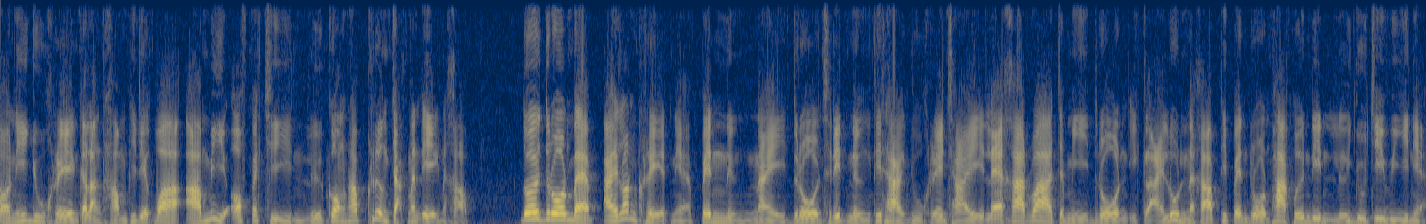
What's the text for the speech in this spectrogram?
ตอนนี้ยูเครนกำลังทำที่เรียกว่า Army of Machine หรือกองทัพเครื่องจักรนั่นเองนะครับ โดยโดรนแบบ Iron Crate เนี่ยเป็นหนึ่งในโดรนชนิดหนึ่งที่ทางยูเครนใช้ และคาดว่าจะมีโดรนอีกหลายรุ่นนะครับที่เป็นโดรนภาคพื้นดินหรือ UGV เนี่ย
